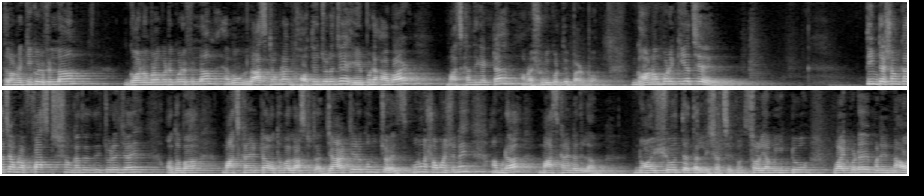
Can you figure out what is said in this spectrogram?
তাহলে আমরা কী করে ফেললাম? গ নম্বর অঙ্কটা করে ফেললাম এবং লাস্ট আমরা ঘতে চলে যাই, এরপরে আবার মাঝখান থেকে একটা আমরা শুরু করতে পারব। ঘ নম্বরে কি আছে? তিনটা সংখ্যা আছে, আমরা ফার্স্ট সংখ্যাতে চলে যাই, অথবা মাঝখানেরটা অথবা লাস্টটা যার যেরকম চয়েস কোনো সমস্যা নেই, আমরা মাঝখানেরটা দিলাম। নয়শো তেতাল্লিশ আছে। সরি আমি একটু হোয়াইট বোর্ডে মানে নাও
